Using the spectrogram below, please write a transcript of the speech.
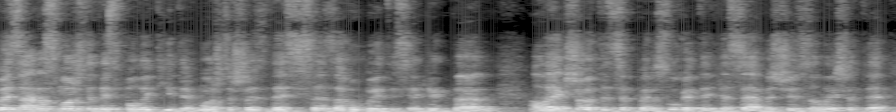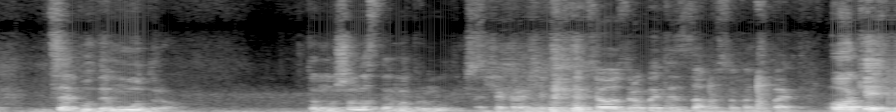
ви зараз можете десь полетіти, можете щось десь е, загубитися і так далі. Але якщо ви це переслухаєте для себе щось залишите, це буде мудро. Тому що у нас тема про А мудрість. ще краще після цього зробити з запису конспект. Окей,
